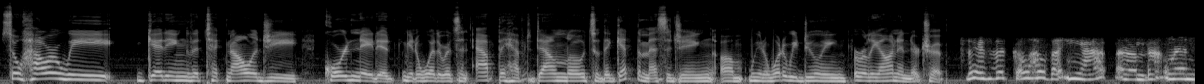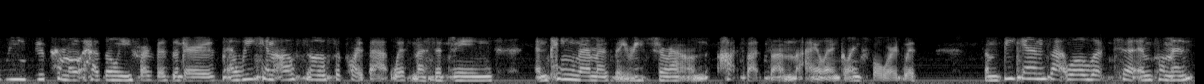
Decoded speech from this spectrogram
So how are we getting the technology coordinated? You know, whether it's an app they have to download so they get the messaging. Um, you know, what are we doing early on in their trip? There's the Go Hawaii app. Um, that one we do promote heavily for visitors, and we can also support that with messaging and ping them as they reach around hotspots on the island going forward with some beacons that we'll look to implement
